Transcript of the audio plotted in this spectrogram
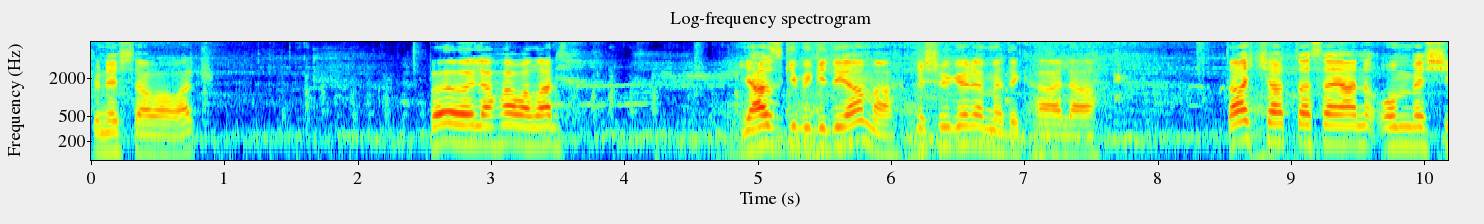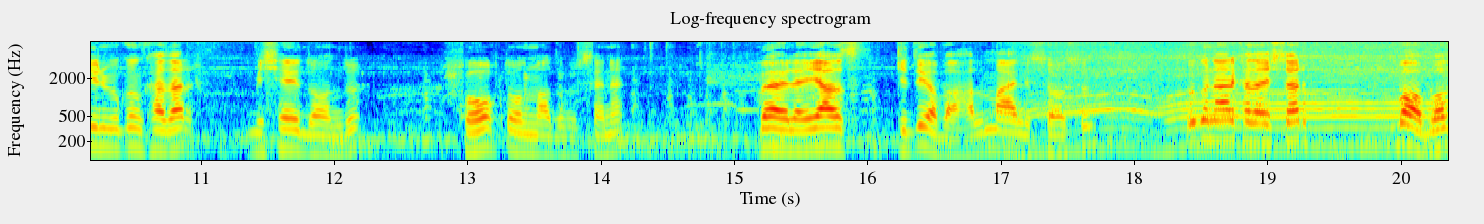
Güneşli hava var. Böyle havalar yaz gibi gidiyor ama kışı göremedik hala. Taş çatlasa yani 15-20 gün kadar bir şey dondu. Soğuk da olmadı bu sene. Böyle yaz gidiyor bakalım hayırlısı olsun. Bugün arkadaşlar bol bol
